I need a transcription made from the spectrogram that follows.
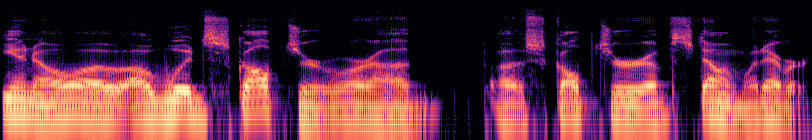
you know, a, a wood sculpture or a, a sculpture of stone, whatever.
